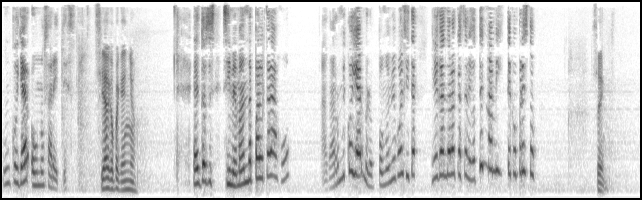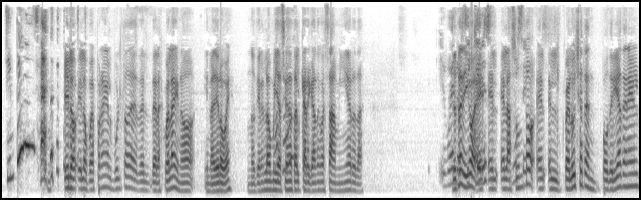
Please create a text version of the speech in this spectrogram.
Un collar o unos aretes. Sí, algo pequeño. Entonces, si me manda para el carajo, agarro mi collar, me lo pongo en mi bolsita. Llegando a la casa le digo, ten mami, te compré esto. Sí. Sin pedos. Y lo, y lo puedes poner en el bulto de, de- de la escuela y no y nadie lo ve. No tienes la humillación de estar cargando con esa mierda. Y bueno, Yo te digo, el- quieres- el, el no asunto, el, el peluche ten- podría tener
